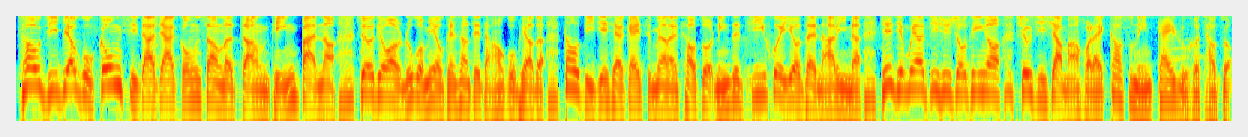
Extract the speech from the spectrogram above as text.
超级标股，恭喜大家攻上了涨停板呢、哦！所以有天我如果没有跟上这档好股票的，到底接下来该怎么样来操作？您的机会又在哪里呢？今天节目要继续收听哦，休息一下，马上回来告诉您该如何操作。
